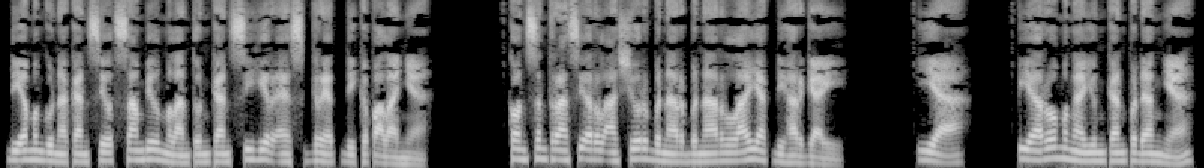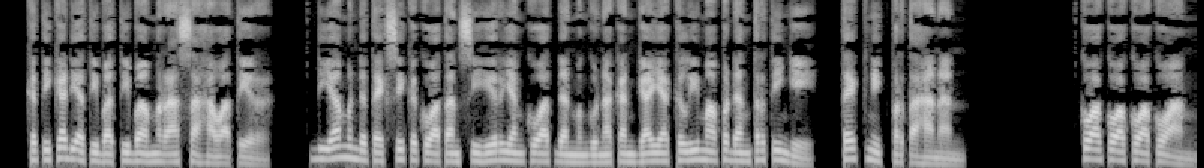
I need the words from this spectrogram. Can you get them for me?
dia menggunakan shield sambil melantunkan sihir es Great di kepalanya. Konsentrasi Earl Ashur benar-benar layak dihargai. Iya, Piaro mengayunkan pedangnya, ketika dia tiba-tiba merasa khawatir. Dia mendeteksi kekuatan sihir yang kuat dan menggunakan gaya kelima pedang tertinggi, teknik pertahanan. Kuak-kuak-kuak-kuang.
